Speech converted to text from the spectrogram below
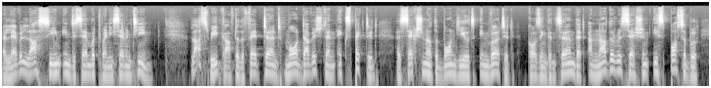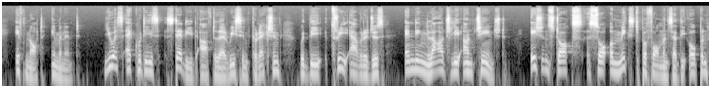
a level last seen in December 2017. Last week, after the Fed turned more dovish than expected, a section of the bond yields inverted, causing concern that another recession is possible, if not imminent. US equities steadied after their recent correction, with the three averages ending largely unchanged. Asian stocks saw a mixed performance at the open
